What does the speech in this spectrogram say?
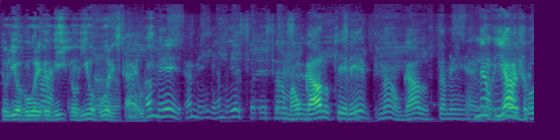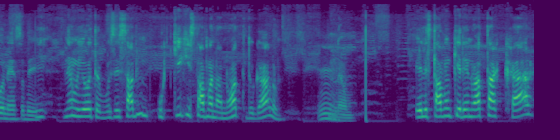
Eu li horrores, eu ri, eu ri horrores, cara. Não, Eu- amei, amei, amei esse, esse, Não, essa- mas o Galo querer. Não, o Galo também é. Não, e viajou nessa daí. E- não, e outra, vocês sabem o que que estava na nota do Galo? Hum, Não. Eles estavam querendo atacar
